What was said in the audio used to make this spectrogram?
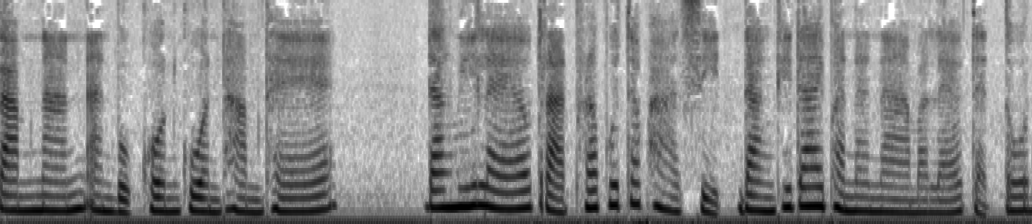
กรรมนั้นอันบุคคลควรทำแท้ ดังนี้แล้วตรัสพระพุทธภาษิตดังที่ได้พรรณนามาแล้วแต่ต้น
